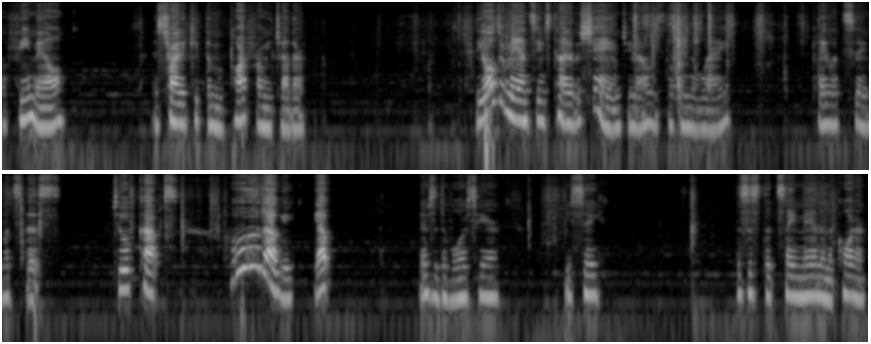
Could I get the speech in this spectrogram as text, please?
a female is trying to keep them apart from each other. The older man seems kind of ashamed, you know, he's looking away. Okay, let's see, what's this? Two of Cups. Ooh, doggy. Yep. There's a divorce here. You see? This is the same man in the corner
